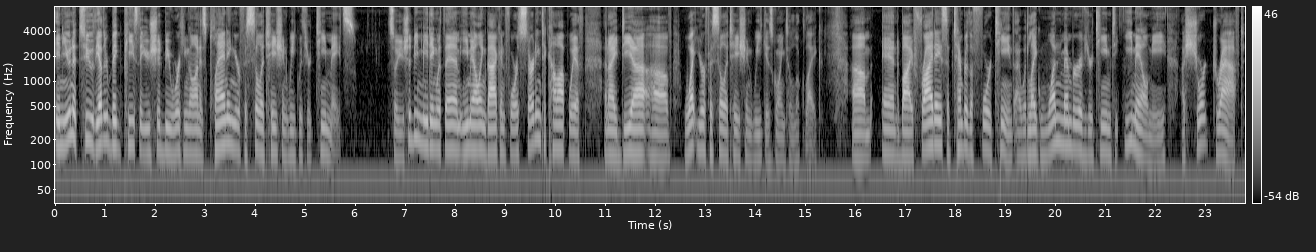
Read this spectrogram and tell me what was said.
in Unit 2, the other big piece that you should be working on is planning your facilitation week with your teammates. So you should be meeting with them, emailing back and forth, starting to come up with an idea of what your facilitation week is going to look like. Um, and by Friday, September the 14th, I would like one member of your team to email me a short draft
